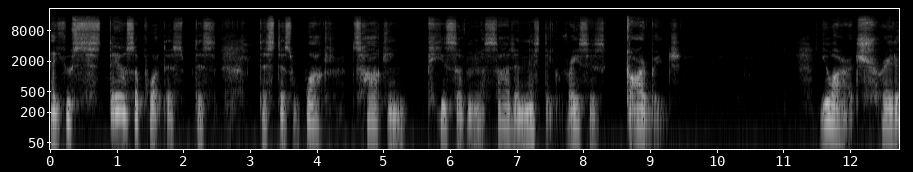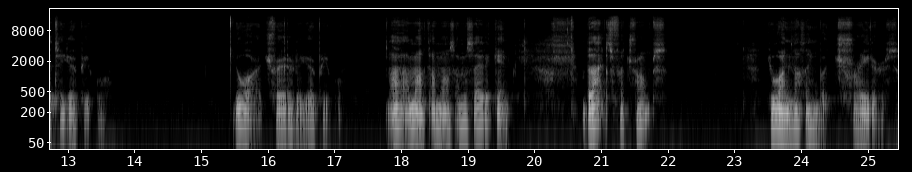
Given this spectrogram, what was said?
and you still support this this this this walking, talking piece of misogynistic, racist garbage. You are a traitor to your people. You are a traitor to your people. I, am gonna, I'm, I'm gonna say it again. Blacks for Trumps, you are nothing but traitors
